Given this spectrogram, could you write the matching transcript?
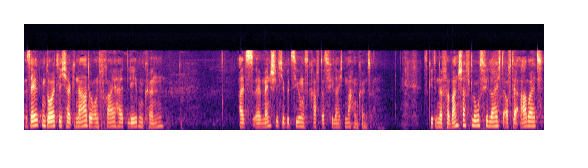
selten deutlicher Gnade und Freiheit leben können, als äh, menschliche Beziehungskraft das vielleicht machen könnte. Es geht in der Verwandtschaft los vielleicht, auf der Arbeit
